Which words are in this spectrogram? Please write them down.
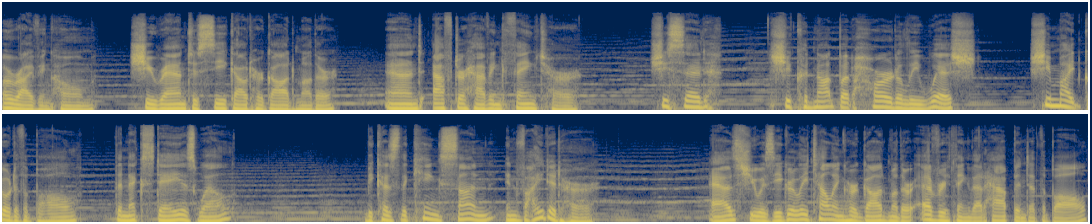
Arriving home, she ran to seek out her godmother, and after having thanked her, she said she could not but heartily wish she might go to the ball the next day as well, because the king's son invited her. As she was eagerly telling her godmother everything that happened at the ball,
